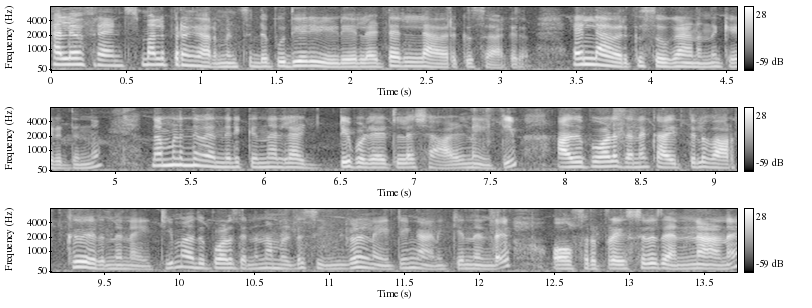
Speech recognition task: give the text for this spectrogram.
ഹലോ ഫ്രണ്ട്സ് മലപ്പുറം ഗാർമെൻസിന്റെ പുതിയൊരു വീഡിയോയിലായിട്ട് എല്ലാവർക്കും സ്വാഗതം. എല്ലാവർക്കും സുഖമാണെന്ന് കരുതുന്നു. നമ്മളിന്ന് വന്നിരിക്കുന്ന നല്ല അടിപൊളിയായിട്ടുള്ള ഷാൾ നൈറ്റിയും അതുപോലെ തന്നെ കഴുത്തിൽ വർക്ക് വരുന്ന നൈറ്റിയും അതുപോലെ തന്നെ നമ്മളുടെ സിംഗിൾ നൈറ്റിയും കാണിക്കുന്നുണ്ട്. ഓഫർ പ്രൈസിൽ തന്നെയാണ്.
